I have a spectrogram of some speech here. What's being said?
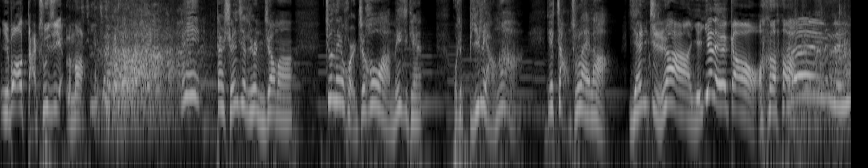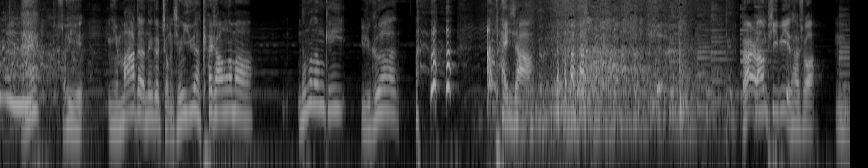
你把我打出血了吗？哎，但神奇的是，你知道吗？就那会儿之后啊，没几天，我这鼻梁啊也长出来了，颜值啊也越来越高。哎，美女！哎，所以你妈的那个整形医院开张了吗？能不能给宇哥 安排一下？白二郎 PB 他说，嗯，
